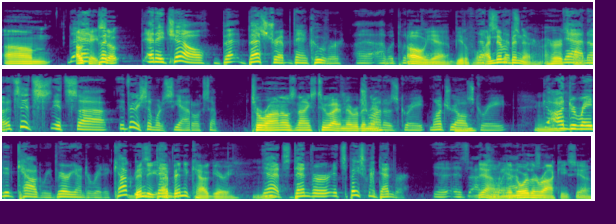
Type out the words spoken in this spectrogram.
Um, okay, And- so NHL be, best trip Vancouver I, I would put oh there. yeah, beautiful. That's- I've never been there. I heard. Yeah no it's it's it's uh it's very similar to Seattle except Toronto's nice too. I've never been Toronto's great Montreal's great underrated Calgary very underrated. Calgary's Been to, Denver. I've been to Calgary. Yeah, it's Denver. It's basically Denver. Yeah, it's, uh, Yeah, the in the Northern Rockies. Yeah,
